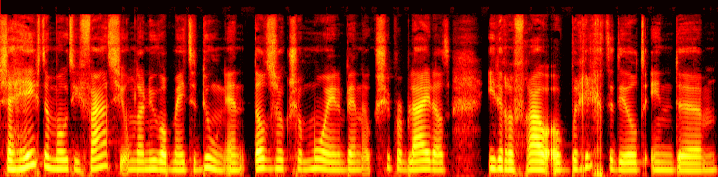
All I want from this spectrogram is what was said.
ze heeft de motivatie om daar nu wat mee te doen. En dat is ook zo mooi. En ik ben ook super blij dat iedere vrouw ook berichten deelt in de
